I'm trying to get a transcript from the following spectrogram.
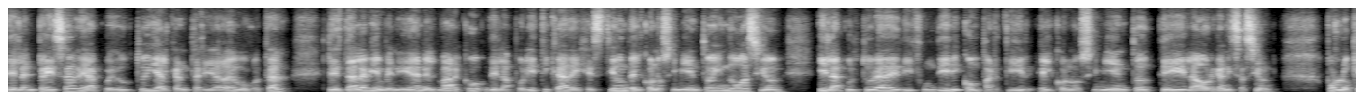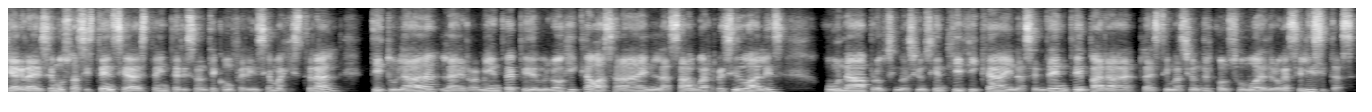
de la empresa de Acueducto y Alcantarillado de Bogotá les da la bienvenida en el marco de la política de gestión del conocimiento e innovación y la cultura de difundir y compartir el conocimiento de la organización. Por lo que agradecemos su asistencia a esta interesante conferencia magistral titulada La herramienta epidemiológica basada en las aguas residuales, una aproximación científica en ascendente para la estimación del consumo de drogas ilícitas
